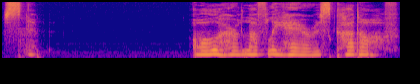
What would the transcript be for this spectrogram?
snip. All her lovely hair is cut off.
